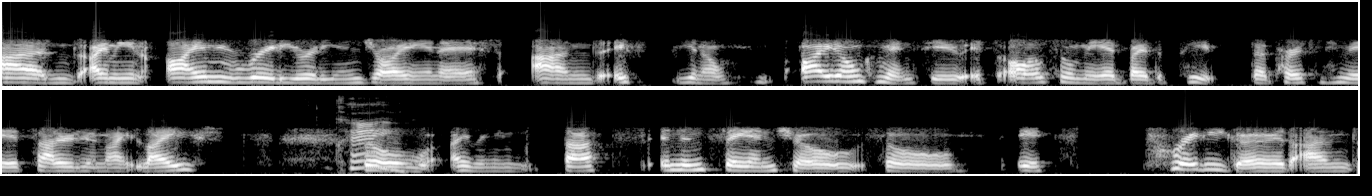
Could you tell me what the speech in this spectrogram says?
And I mean, I'm really, really enjoying it. And if you know, I don't convince you, it's also made by the pe- the person who made Saturday Night Lights. Okay. So I mean, that's an insane show. So it's pretty good, and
